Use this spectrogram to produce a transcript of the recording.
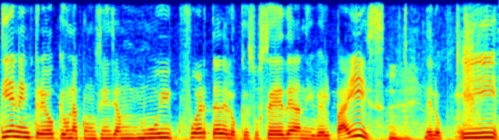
tienen, creo que, una conciencia muy fuerte de lo que sucede a nivel país. de lo, y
